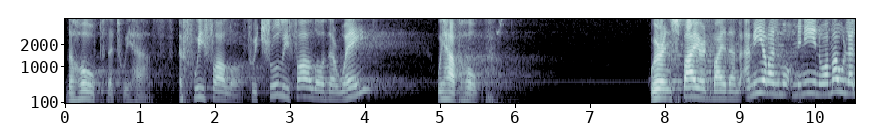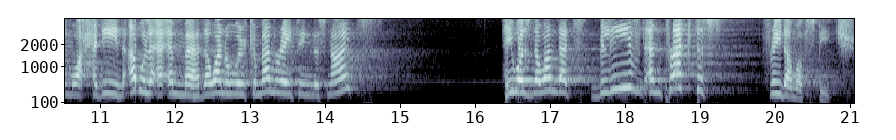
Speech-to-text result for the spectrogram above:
the hope that we have. If we follow, if we truly follow their way, we have hope. We're inspired by them. Amir al-Mu'mineen wa Mawla al-Muwahhideen, Abu al-A'immah, the one who we're commemorating this night. He was the one that believed and practiced freedom of speech.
